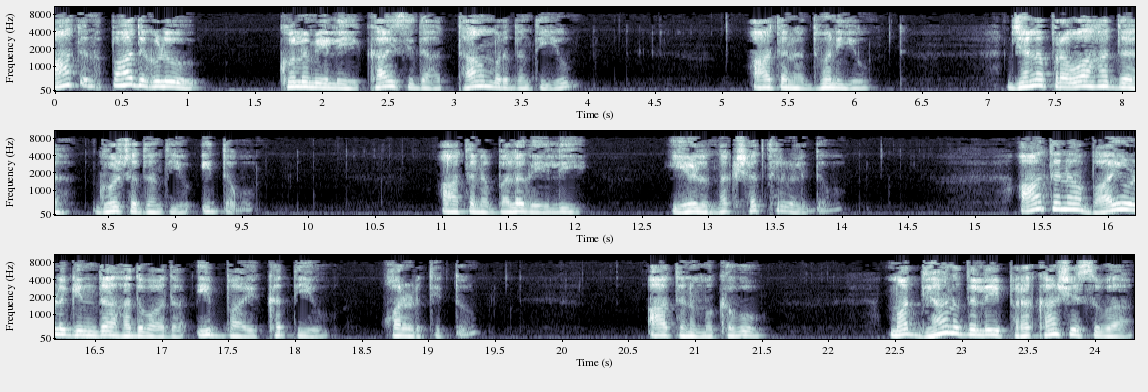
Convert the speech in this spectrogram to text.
ಆತನ ಪಾದಗಳು ಕೊಲಮೆಯಲ್ಲಿ ಕಾಯಿಸಿದ ತಾಮ್ರದಂತೆಯೂ ಆತನ ಧ್ವನಿಯು ಜಲಪ್ರವಾಹದ ಘೋಷದಂತೆಯೂ ಇದ್ದವು. ಆತನ ಬಲಗೈಯಲ್ಲಿ ಏಳು ನಕ್ಷತ್ರಗಳಿದ್ದವು. ಆತನ ಬಾಯೊಳಗಿಂದ ಹದವಾದ ಇಬ್ಬಾಯಿ ಕತ್ತಿಯು ಹೊರಡುತ್ತಿತ್ತು. ಆತನ ಮುಖವು ಮಧ್ಯಾಹ್ನದಲ್ಲಿ ಪ್ರಕಾಶಿಸುವ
